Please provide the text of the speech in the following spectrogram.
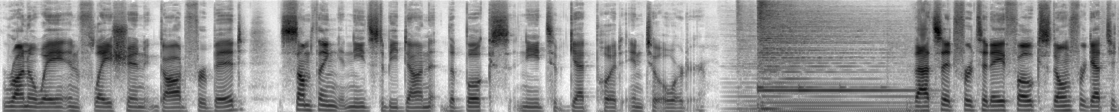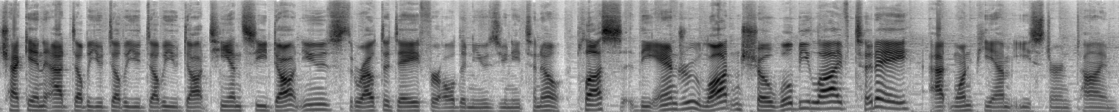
runaway inflation, God forbid, something needs to be done. The books need to get put into order. That's it for today, folks. Don't forget to check in at www.tnc.news throughout the day for all the news you need to know. Plus, the Andrew Lawton Show will be live today at 1 p.m. Eastern Time.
